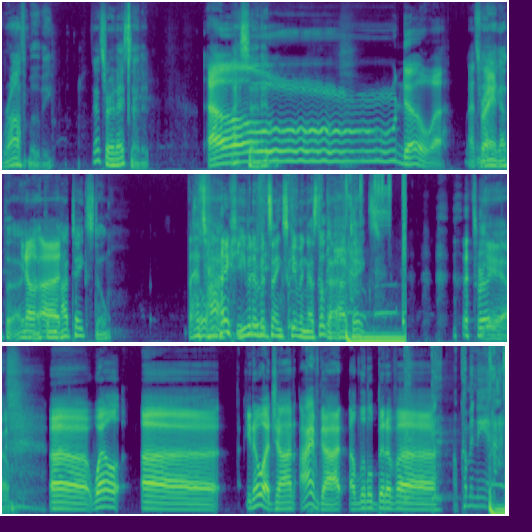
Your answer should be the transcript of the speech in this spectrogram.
Roth movie. That's right. I said it. Oh I said it. no, that's Yeah, right. I got the. I You know, got them uh, hot takes still. That's Still hot. right. you Even if it's Thanksgiving, I still got hot takes. that's right. Yeah. Uh, well, uh, you know what, John? I've got a little bit of a I'm coming in hot.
